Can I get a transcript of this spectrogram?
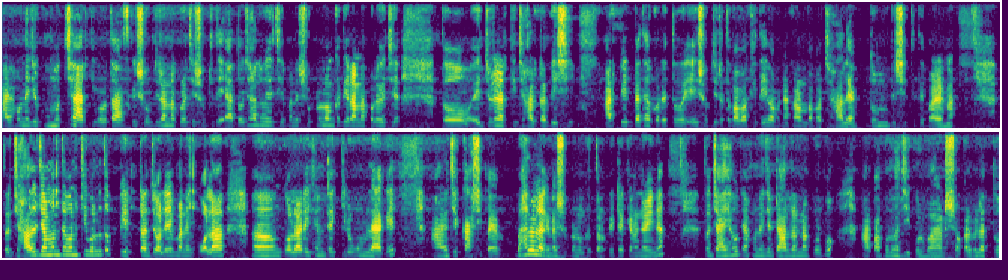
আর এখন এই যে ঘুমোচ্ছে, আর কি বলতো? আজকে সবজি রান্না করেছি, সবজিতে এত ঝাল হয়েছে মানে শুকনো লঙ্কা দিয়ে রান্না করা হয়েছে, তো এর জন্য আর কি ঝালটা বেশি, আর পেট ব্যথা করে, তো এই সবজিটা তো বাবা খেতেই পাবে না, কারণ বাবা ঝাল একদম বেশি খেতে পারে না। তো ঝাল যেমন তেমন কি বলতো? পেটটা জলে মানে গলা গলার এখানটায় কীরকম লাগে, আর যে কাশি পায় ভালো লাগে না শুকনো লঙ্কার তরকারিটা, কেন জানি না। তো যাই হোক, এখন এই যে ডাল রান্না করব আর পাঁপড় ভাজি করব। আর সকালবেলা তো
